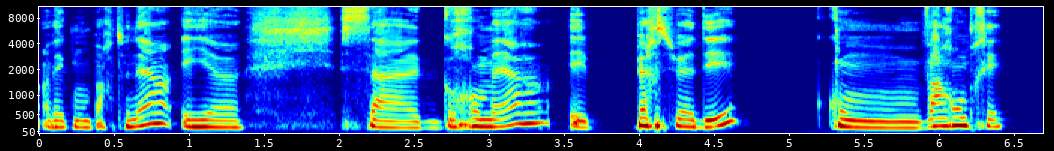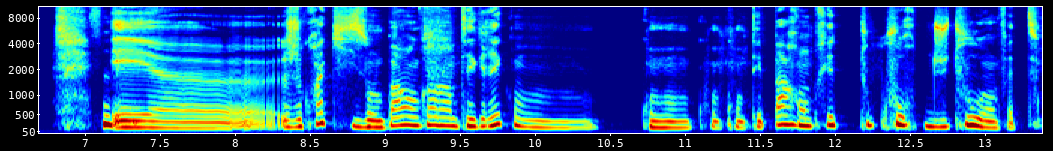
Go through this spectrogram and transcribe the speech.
avec mon partenaire et euh, sa grand-mère est persuadée qu'on va rentrer. Et euh, je crois qu'ils n'ont pas encore intégré qu'on qu'on qu'on comptait pas rentrer tout court du tout en fait.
